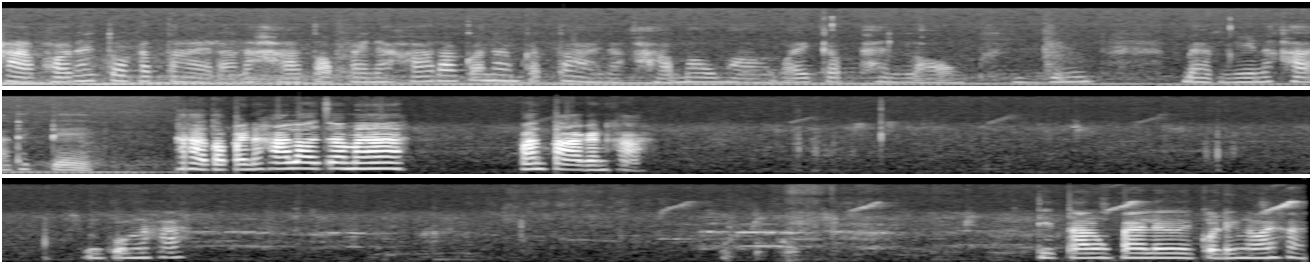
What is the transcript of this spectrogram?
ค่ะพอได้ตัวกระต่ายแล้วนะคะ ต่อไปนะคะเราก็นำกระต่ายนะคะ มาวางไว้กับแผ่นรองพื้นแบบนี้นะคะเด็กๆ ค่ะต่อไปนะคะเราจะมาปั้นตากันค่ะวงกลมนะคะ ติดตาลงไปเลยกดเล็กน้อยค่ะ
